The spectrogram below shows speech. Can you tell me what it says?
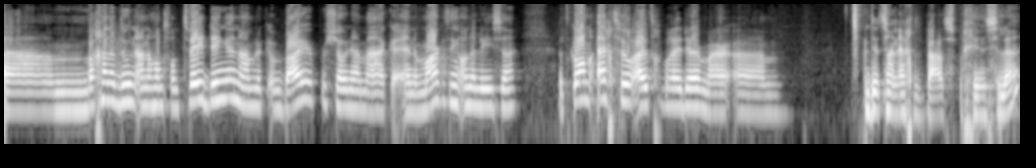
Um, we gaan het doen aan de hand van twee dingen, namelijk een buyer persona maken en een marketinganalyse. Het kan echt veel uitgebreider, maar ehm, dit zijn echt de basisbeginselen.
